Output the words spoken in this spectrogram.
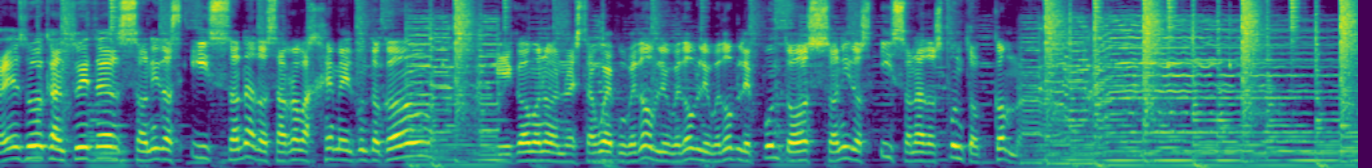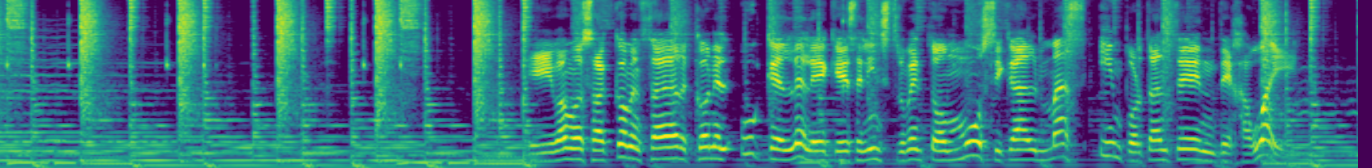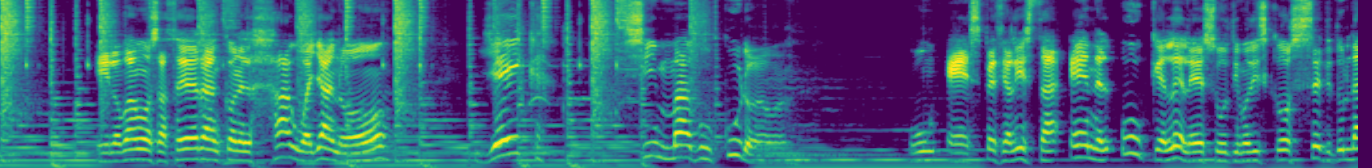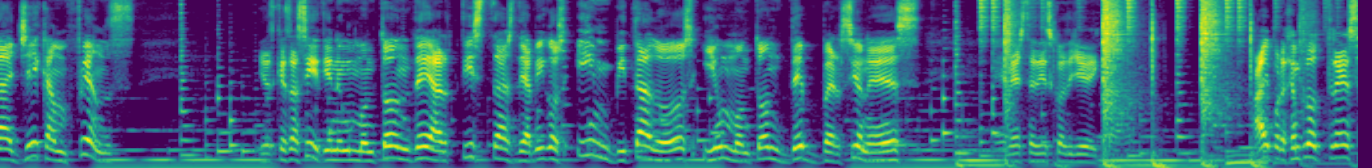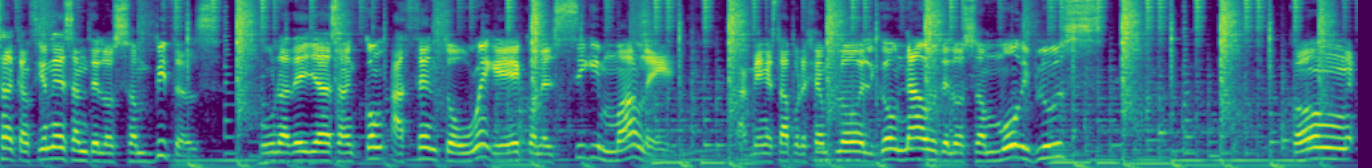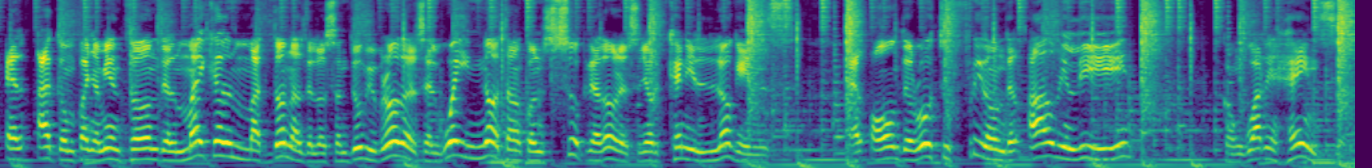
Facebook, en Twitter, sonidos y sonados y como no en nuestra web www.sonidosysonados.com. Y vamos a comenzar con el ukelele, que es el instrumento musical más importante de Hawái y lo vamos a hacer con el hawaiano Jake Shimabukuro, un especialista en el ukelele. Su último disco se titula Jake and Friends. Y es que es así, tiene un montón de artistas, de amigos invitados y un montón de versiones en este disco de Jake. Hay, por ejemplo, tres canciones de los Beatles una de ellas con acento reggae con el Siggy Marley. También está, por ejemplo, el Go Now de los Moody Blues con el acompañamiento del Michael McDonald de los Doobie Brothers, el Way Not con su creador, el señor Kenny Loggins, el On the Road to Freedom del Alvin Lee con Warren Haynes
